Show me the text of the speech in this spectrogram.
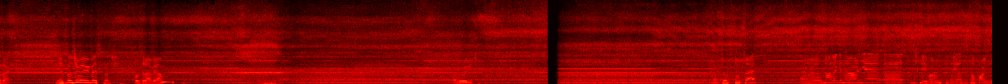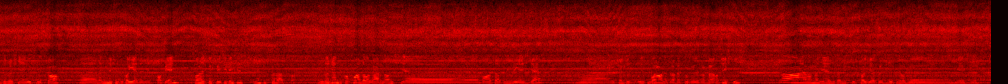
No tak. Nie zdążyły mi wyschnąć. Pozdrawiam. Pan drugi. Na tą sztuce. No ale generalnie e, dzisiaj warunki do jazdy są fajne, dużo śniegu, ślisko. E, na minusie tylko jeden jest stopień. Słoneczko świeci, więc jest, więc jest. Nie zdążyłem tylko kładę ogarnąć e, ostatnim wyjeździe. E, Jestem tu uwolony trochę, spróbuję trochę oczyścić. No ale mam nadzieję, że to nie przeszkodzi jakoś zbytnio w wyjeździe.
